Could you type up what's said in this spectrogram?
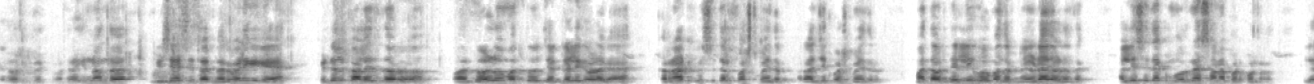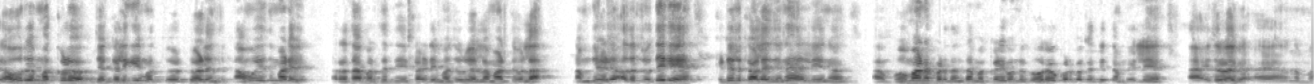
ಕೆಲವಷ್ಟು ವ್ಯಕ್ತಿ ಮಾಡಿದ್ರೆ ಇನ್ನೊಂದು ವಿಶೇಷ ಸರ್, ಮೆರವಣಿಗೆಗೆ ಫಿಡಲ್ ಕಾಲೇಜ್ದವರು ಡೊಳ್ಳು ಮತ್ತು ಜಗ್ಗಳಿಗೆ ಒಳಗ ಕರ್ನಾಟಕ ವಿಶ್ವದಲ್ಲಿ ಫಸ್ಟ್ ಮೈದರು, ರಾಜ್ಯಕ್ಕೆ ಫಸ್ಟ್ ಬಂದಿದ್ರು ಮತ್ತೆ ಅವ್ರು ಡೆಲ್ಲಿಗೆ ಹೋಗಿ ಬಂದ್ರು ನೋಯ್ಡಾದ ಅಂತ. ಅಲ್ಲಿ ಸದ್ಯಕ್ಕೆ ಮೂರನೇ ಸ್ಥಾನ ಪಡ್ಕೊಂಡ್ರು. ಈಗ ಅವ್ರ ಮಕ್ಕಳು ಜಗ್ಗಲಿಗೆ ಮತ್ತು ಡೊಳ್ಳೆ ಅಂತ. ನಾವು ಇದು ಮಾಡಿವಿ. ರಥ ಬರ್ತೈತಿ, ಕರಡಿ ಮಜೂರು ಎಲ್ಲ ಮಾಡ್ತೇವಲ್ಲ. ನಮ್ದು ಹೇಳಿ, ಅದ್ರ ಜೊತೆಗೆ ಕಿಟಲ್ ಕಾಲೇಜಿನ ಅಲ್ಲಿ ಏನು ಬಹುಮಾನ ಪಡೆದಂತ ಮಕ್ಕಳಿಗೆ ಒಂದು ಗೌರವ ಕೊಡ್ಬೇಕಂತಿತ್ತು ನಮ್ದು ಇಲ್ಲಿ ಇದ್ರೊಳಗ ನಮ್ಮ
